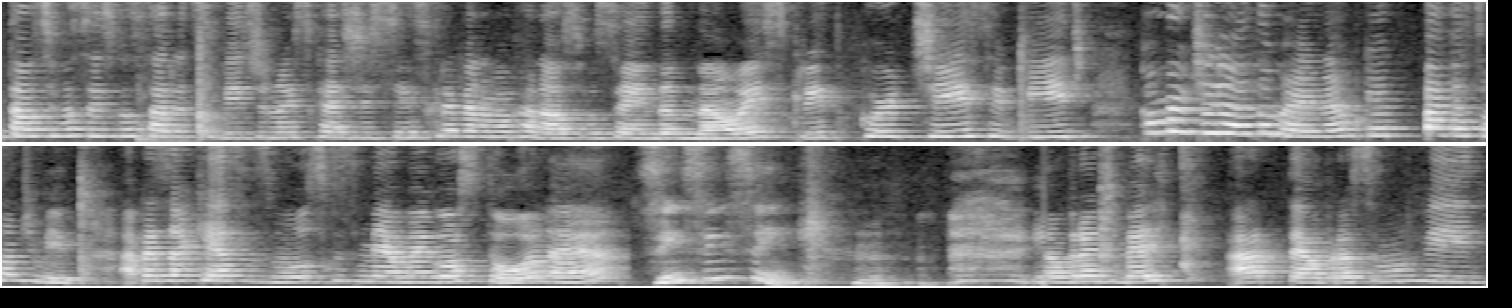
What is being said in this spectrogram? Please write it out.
Então, se vocês gostaram desse vídeo, não esquece de se inscrever no meu canal se você ainda não é inscrito, curtir esse vídeo, compartilhar também, né? Porque é pagação de mico. Apesar que essas músicas minha mãe gostou, né? Sim, sim, sim. Então, um grande beijo, até o próximo vídeo.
